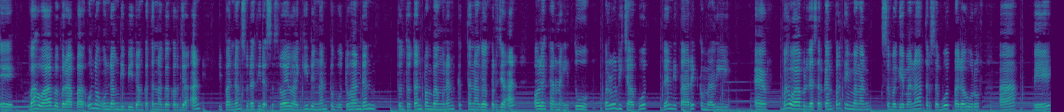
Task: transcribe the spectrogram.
E. Bahwa beberapa undang-undang di bidang ketenaga kerjaan dipandang sudah tidak sesuai lagi dengan kebutuhan dan tuntutan pembangunan ketenaga kerjaan oleh karena itu perlu dicabut dan ditarik kembali. F bahwa berdasarkan pertimbangan sebagaimana tersebut pada huruf A, B,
